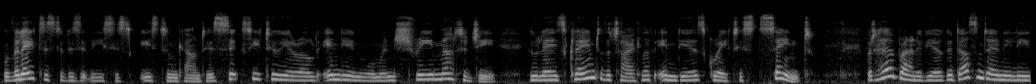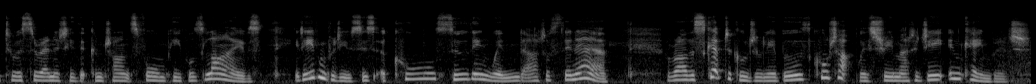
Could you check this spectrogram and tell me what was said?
Well, the latest to visit the east eastern counties, 62-year-old Indian woman Sri Mataji, who lays claim to the title of India's greatest saint. But her brand of yoga doesn't only lead to a serenity that can transform people's lives, it even produces a cool, soothing wind out of thin air. A rather sceptical Julia Booth caught up with Sri Mataji in Cambridge.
